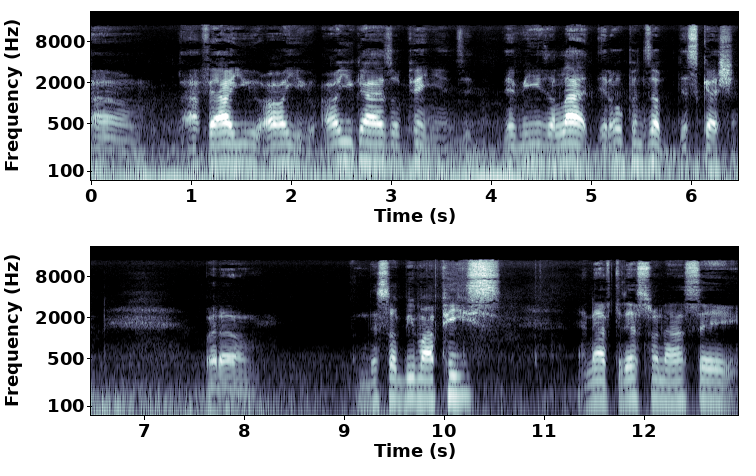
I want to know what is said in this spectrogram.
Um, I value all you all you guys' opinions. It, it means a lot. It opens up discussion. But um, this will be my piece. And after this one, I'll say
